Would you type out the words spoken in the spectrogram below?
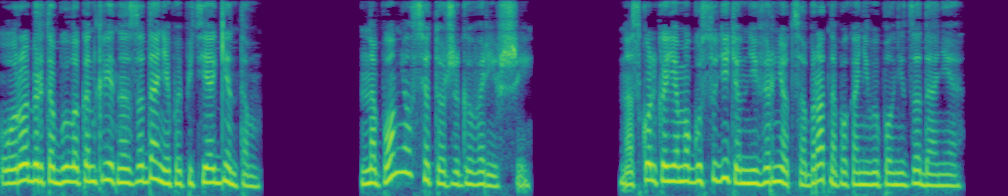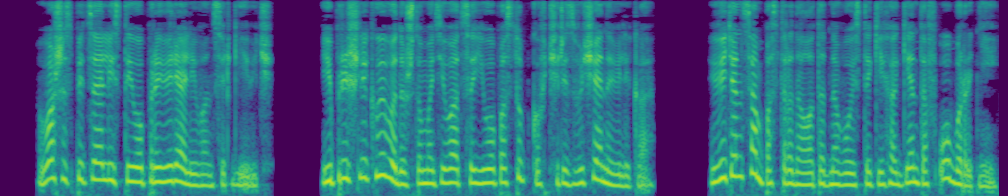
У Роберта было конкретное задание по пяти агентам. Напомнил все тот же говоривший. Насколько я могу судить, он не вернется обратно, пока не выполнит задание. Ваши специалисты его проверяли, Иван Сергеевич, и пришли к выводу, что мотивация его поступков чрезвычайно велика. Ведь он сам пострадал от одного из таких агентов-оборотней,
